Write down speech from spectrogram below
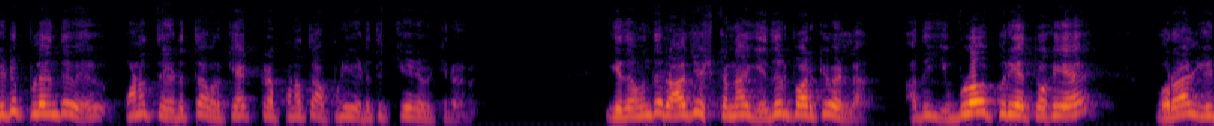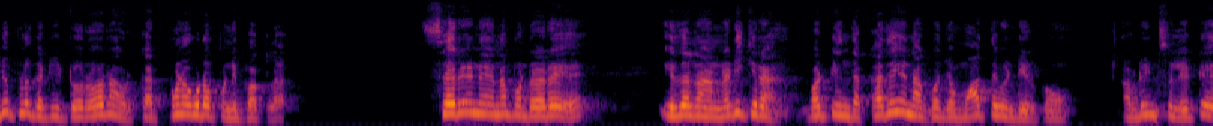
இடுப்புலேருந்து பணத்தை எடுத்து அவர் கேட்குற பணத்தை அப்படியே எடுத்து கீழே வைக்கிறாரு. இதை வந்து ராஜேஷ் கண்ணா எதிர்பார்க்கவே இல்லை. அது இவ்வளோ பெரிய தொகையை ஒரு ஆள் இடுப்பில் கட்டிட்டு வருவார்னு அவர் கற்பனை கூட பண்ணி பார்க்கல. சரின்னு என்ன பண்ணுறாரு இதை நான் நடிக்கிறேன் பட் இந்த கதையை நான் கொஞ்சம் மாற்ற வேண்டியிருக்கும் அப்படின்னு சொல்லிட்டு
